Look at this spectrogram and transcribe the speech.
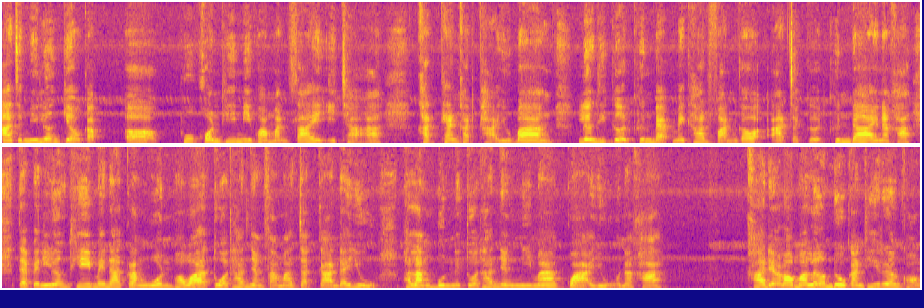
อาจจะมีเรื่องเกี่ยวกับ ผู้คนที่มีความหมั่นไส้อิจฉา ขัดแข้งขัดขาอยู่บ้าง เรื่องที่เกิดขึ้นแบบไม่คาดฝันก็อาจจะเกิดขึ้นได้นะคะ แต่เป็นเรื่องที่ไม่น่ากังวล เพราะว่าตัวท่านยังสามารถจัดการได้อยู่ พลังบุญในตัวท่านยังมีมากกว่าอยู่นะคะค่ะเดี๋ยวเรามาเริ่มดูกันที่เรื่องของ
